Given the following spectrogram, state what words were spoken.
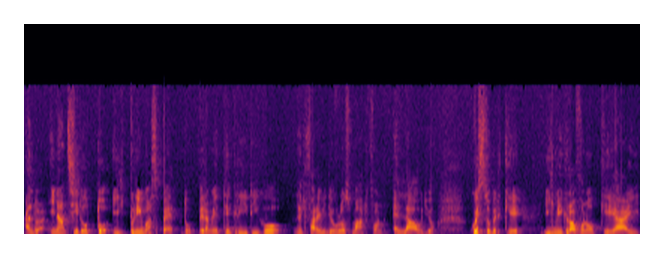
Allora, innanzitutto il primo aspetto veramente critico nel fare video con lo smartphone è l'audio. Questo perché il microfono che hai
